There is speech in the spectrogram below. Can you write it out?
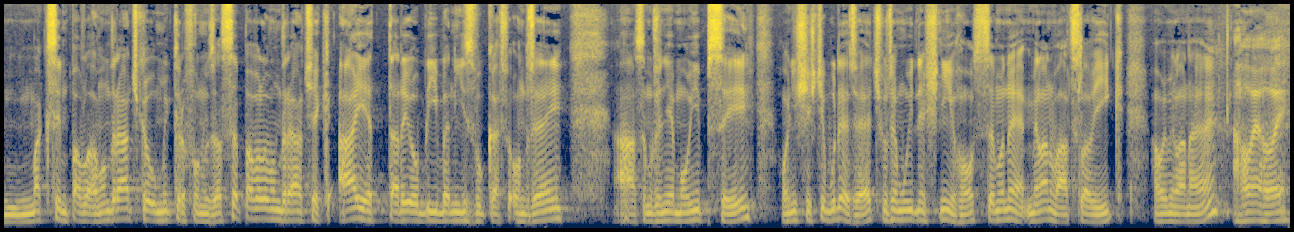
Maxim Pavla Vondráčka, u mikrofonu zase Pavel Vondráček a je tady oblíbený zvukař Ondřej a samozřejmě moji psy. O nich ještě bude řeč, protože můj dnešní host se jmenuje Milan Václavík. Ahoj Milané. Ahoj, ahoj.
